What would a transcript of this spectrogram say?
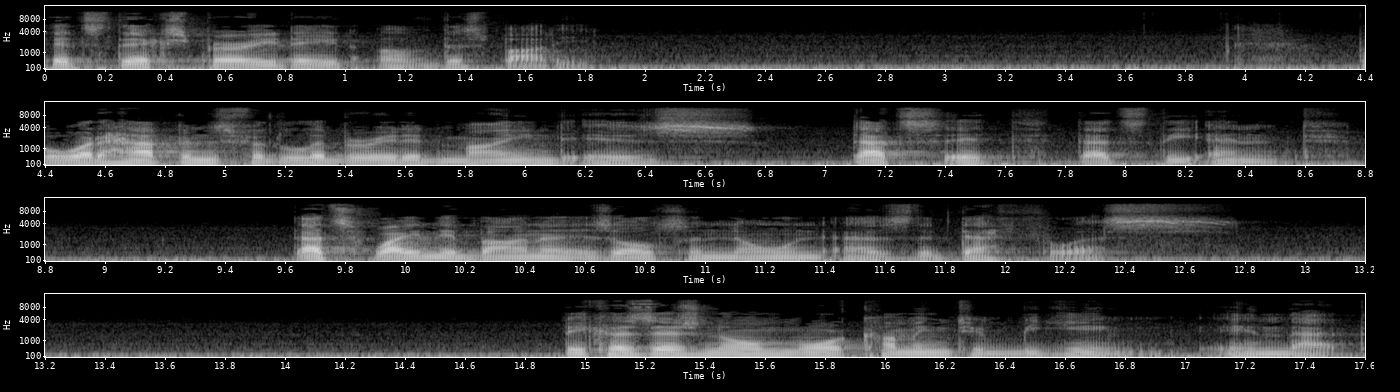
it's the expiry date of this body. But what happens for the liberated mind is that's it, that's the end. That's why Nibbana is also known as the deathless. Because there's no more coming to being in that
